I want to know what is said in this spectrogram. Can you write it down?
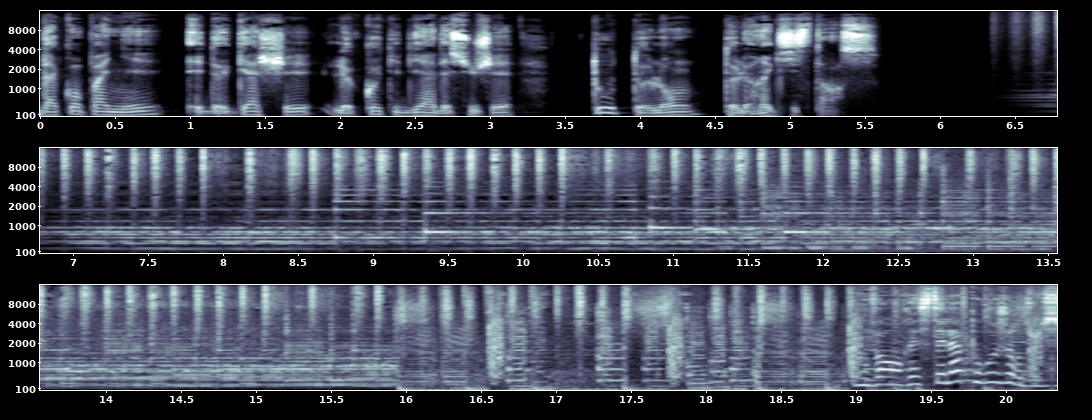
d'accompagner et de gâcher le quotidien des sujets tout au long de leur existence. On va en rester là pour aujourd'hui.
